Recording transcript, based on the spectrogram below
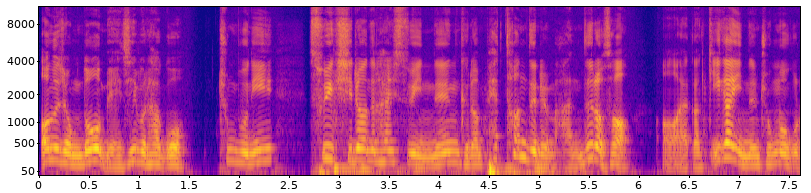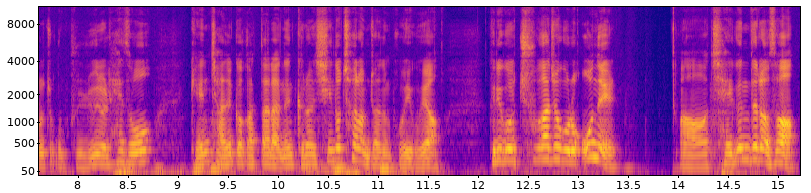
어느 정도 매집을 하고 충분히 수익 실현을 할 수 있는 그런 패턴들을 만들어서 어, 약간 끼가 있는 종목으로 조금 분류를 해서 괜찮을 것 같다라는 그런 신호처럼 저는 보이고요. 그리고 추가적으로 오늘 어, 최근 들어서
